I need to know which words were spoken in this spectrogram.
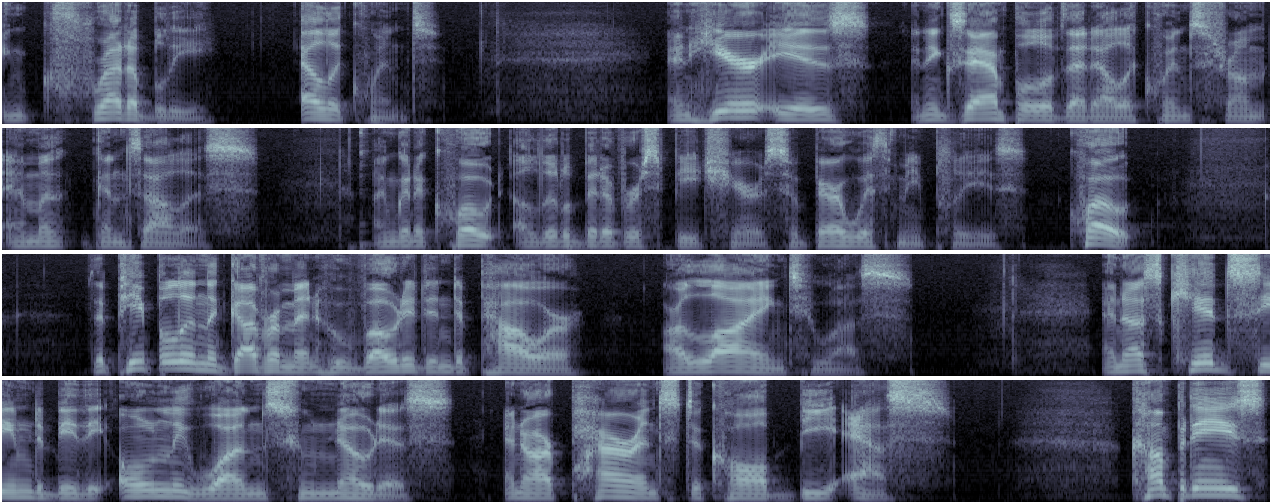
incredibly eloquent. And here is an example of that eloquence from Emma Gonzalez. I'm going to quote a little bit of her speech here, so bear with me, please. Quote The people in the government who voted into power are lying to us. And us kids seem to be the only ones who notice, and our parents to call BS. Companies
